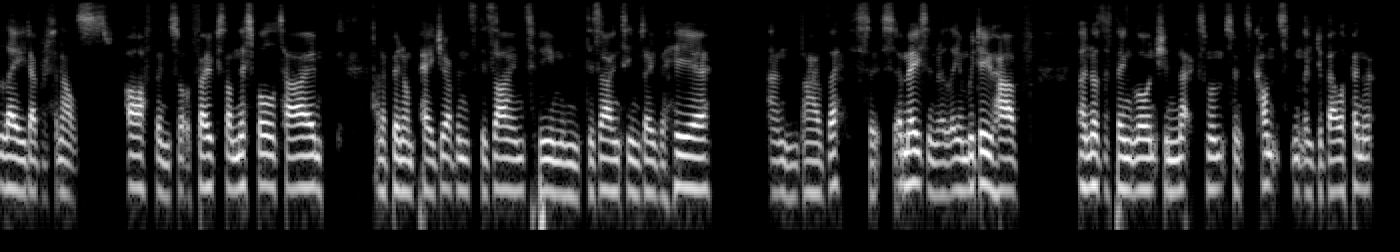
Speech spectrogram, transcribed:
laid everything else off and sort of focused on this full time. And I've been on Paige Evans' design team and design teams over here, and now this. So it's amazing, really. And we do have another thing launching next month, so it's constantly developing it.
